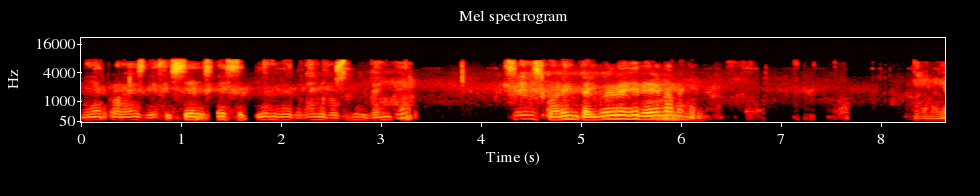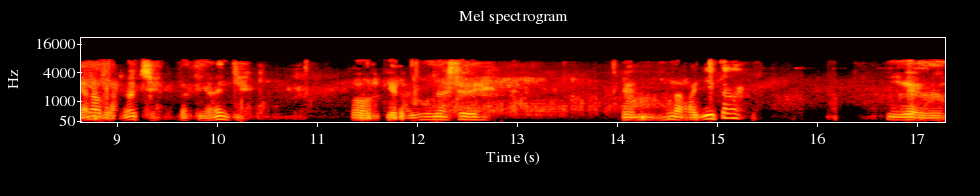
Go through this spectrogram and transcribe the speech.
Miércoles 16 de septiembre del año 2020, 6.49 de la mañana. De la mañana o de la noche, prácticamente. Porque la luna se ve en una rayita y el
